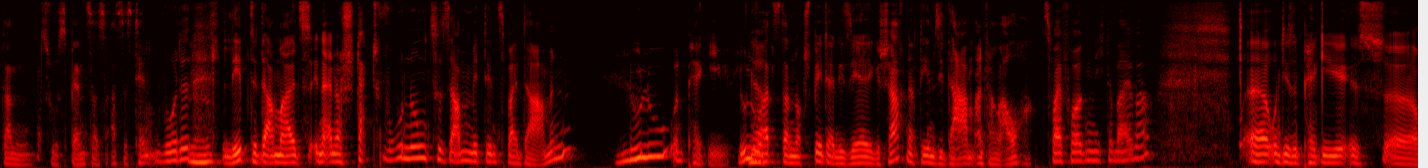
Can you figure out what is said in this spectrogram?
dann zu Spencers Assistenten wurde, lebte damals in einer Stadtwohnung zusammen mit den zwei Damen. Lulu und Peggy. Lulu Ja. hat es dann noch später in die Serie geschafft, nachdem sie da am Anfang auch zwei Folgen nicht dabei war. Äh, und diese Peggy ist, äh,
